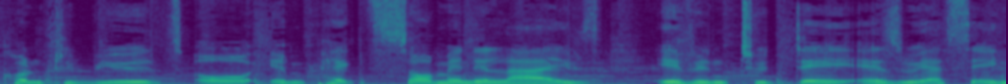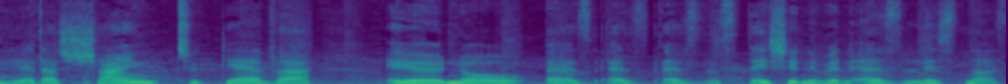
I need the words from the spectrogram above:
contributes or impacts so many lives. Even today as we are saying let us shine together you know as as as the station even as listeners.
